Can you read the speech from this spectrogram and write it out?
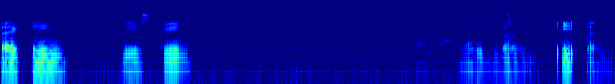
begin, clear screen, readline i end.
